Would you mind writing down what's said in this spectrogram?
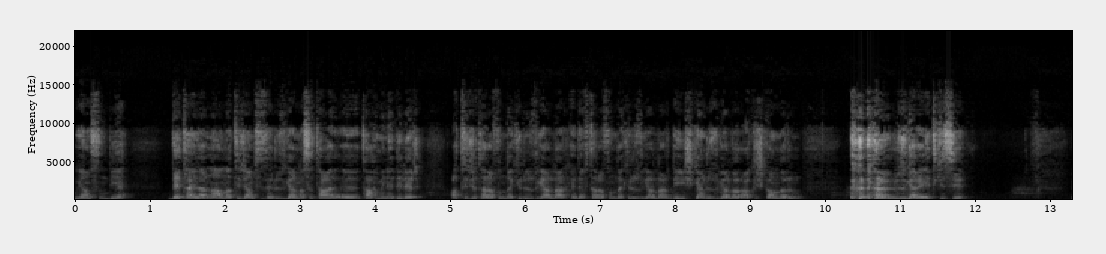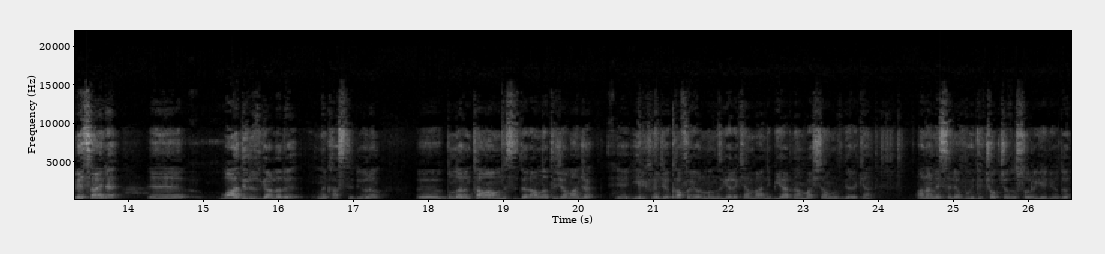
uyansın diye detaylarını anlatacağım size. Rüzgar nasıl ta- e, tahmin edilir? Atıcı tarafındaki rüzgarlar, hedef tarafındaki rüzgarlar, değişken rüzgarlar, akışkanların rüzgara etkisi vesaire e, vadi rüzgarlarını kastediyorum. E, bunların tamamını sizlere anlatacağım ancak e, ilk önce kafa yormanız gereken ve hani bir yerden başlamamız gereken ana mesele buydu. Çokça da soru geliyordu.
